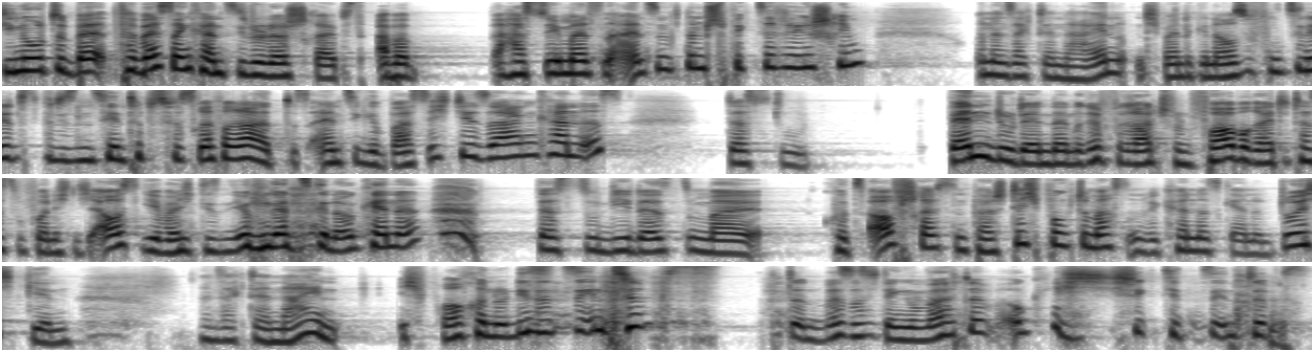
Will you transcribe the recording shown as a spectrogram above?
die Note be- verbessern kannst, die du da schreibst. Aber hast du jemals eine Eins mit einem Spickzettel geschrieben? Und dann sagt er nein. Und ich meinte, genauso funktioniert es mit diesen zehn Tipps fürs Referat. Das Einzige, was ich dir sagen kann, ist, dass du wenn du denn dein Referat schon vorbereitet hast, wovon ich nicht ausgehe, weil ich diesen Jungen ganz genau kenne, dass du dir das mal kurz aufschreibst, ein paar Stichpunkte machst und wir können das gerne durchgehen. Dann sagt er, nein, ich brauche nur diese zehn Tipps. Und dann, weißt du, was ich denn gemacht habe? Okay, ich schicke dir zehn Tipps.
